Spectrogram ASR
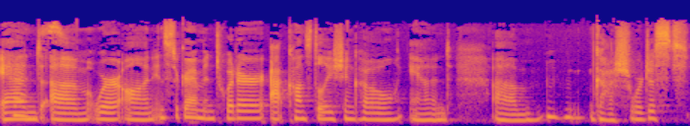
And um, we're on Instagram and Twitter at Constellation Co. And um, gosh, we're just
